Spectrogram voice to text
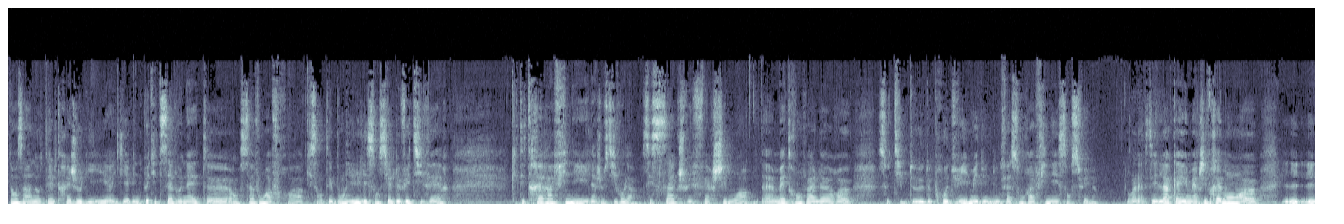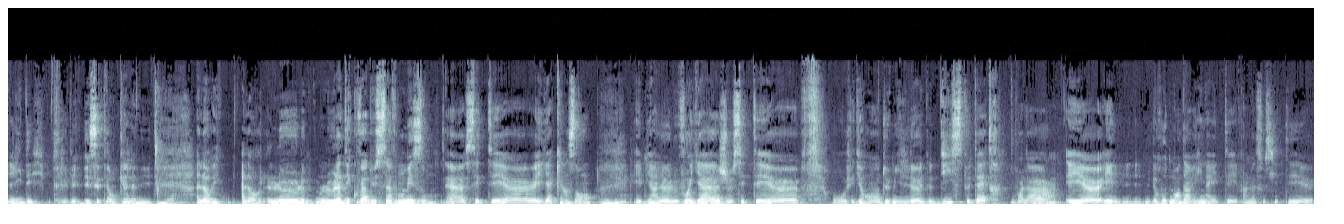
dans un hôtel très joli. Il y avait une petite savonnette en savon à froid qui sentait bon l'huile essentielle de vétiver qui était très raffiné. Et là, je me suis dit, voilà, c'est ça que je vais faire chez moi, euh, mettre en valeur euh, ce type de, de produit, mais d'une façon raffinée et sensuelle. Voilà, c'est là qu'a émergé vraiment euh, l'idée. Et c'était en quelle année, dis-moi? Alors, alors le, la découverte du savon maison, c'était il y a 15 ans. Et eh bien, le, voyage, c'était, oh, je vais dire, en 2010 peut-être. Voilà. Et, et, Route Mandarine a été, enfin, la société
